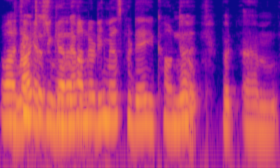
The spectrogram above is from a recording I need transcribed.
Well, I think writers if you who get a never- hundred emails per day, you can't do no it. but um,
